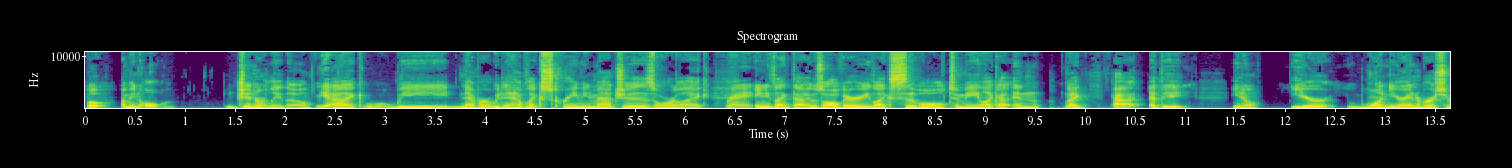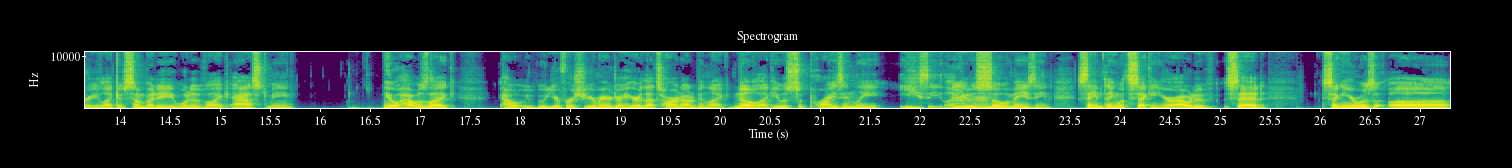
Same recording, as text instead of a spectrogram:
But I mean, oh, generally though, Yeah. like we never, we didn't have like screaming matches or like right. anything like that. It was all very like civil to me. Like I, and like at, at the you know year one year anniversary, like if somebody would have like asked me, you know, how was like how your first year of marriage? I hear that's hard. I'd have been like, no, like it was surprisingly easy. Like it was Mhm. so amazing. Same thing with second year. I would have said. Second year was uh,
